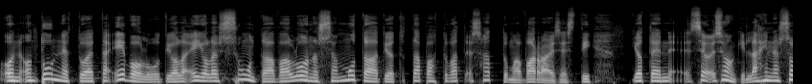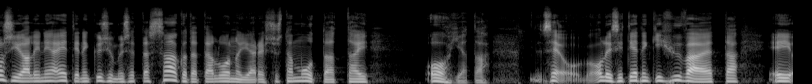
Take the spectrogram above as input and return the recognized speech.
on, on tunnettu, että evoluutiolla ei ole suuntaa, vaan luonnossa mutaatiot tapahtuvat sattumavaraisesti, joten se, se onkin lähinnä sosiaalinen ja eettinen kysymys, että saako tätä luonnonjärjestystä muuttaa tai ohjata. Se olisi tietenkin hyvä, että ei,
